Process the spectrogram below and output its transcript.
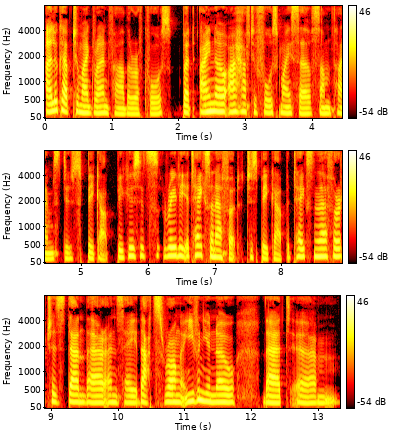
I look up to my grandfather, of course, but I know I have to force myself sometimes to speak up because it's really it takes an effort to speak up. It takes an effort to stand there and say that's wrong, even you know that. Um,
